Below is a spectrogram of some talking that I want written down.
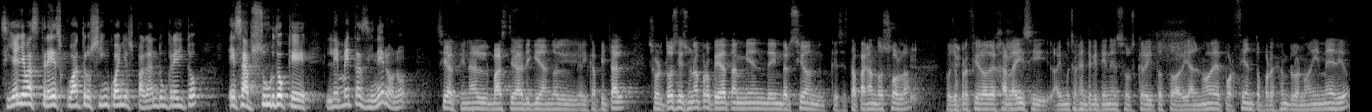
si ya llevas 3, 4, 5 años pagando un crédito, es absurdo que le metas dinero, ¿no? Sí, al final vas ya liquidando el, capital, sobre todo si es una propiedad también de inversión que se está pagando sola, pues yo prefiero dejarla ahí si hay mucha gente que tiene esos créditos todavía al 9%, por ejemplo, 9,5%,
